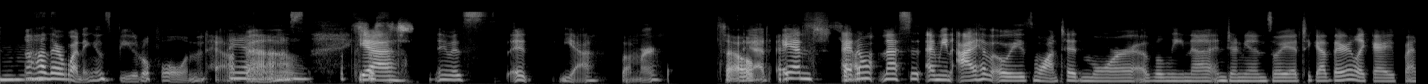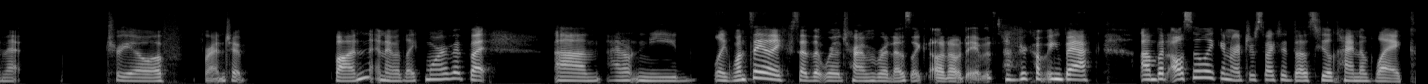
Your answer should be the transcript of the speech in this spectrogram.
Mhm. Oh, their wedding is beautiful when it happens. It's Yeah. just It was it yeah, bummer. so And it's I don't necessarily I mean, I have always wanted more of Alina and Genya and Zoya together. Like I find that trio of friendship fun and I would like more of it, but um I don't need like once they like said that we're the triumvirate, I was like, oh no, David's never coming back. Um, but also like in retrospect, it does feel kind of like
